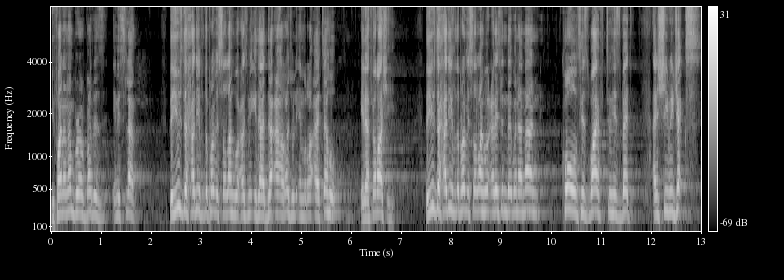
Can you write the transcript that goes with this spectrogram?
You find a number of brothers in Islam they use the hadith of the Prophet sallallahu alaihi wasallam إذا دعا رجل امرأته إلى فراشه. They use the hadith of the Prophet sallallahu alaihi wasallam that when a man calls his wife to his bed and she rejects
